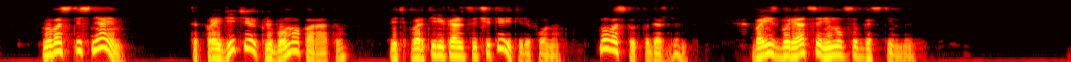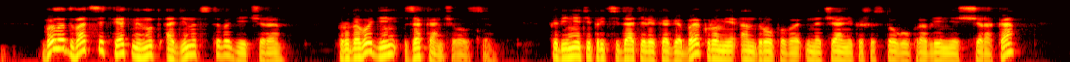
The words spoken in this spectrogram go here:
Мы вас стесняем? Так пройдите к любому аппарату. Ведь в квартире, кажется, четыре телефона. Мы вас тут подождем. Борис Бурятца ринулся в гостиную. Было 25 минут одиннадцатого вечера. Трудовой день заканчивался. В кабинете председателя КГБ, кроме Андропова и начальника шестого управления Щерака,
